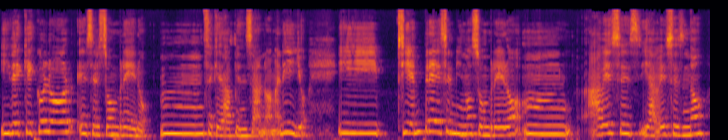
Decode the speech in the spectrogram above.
¿Y de qué color es el sombrero? Mm, se quedaba pensando amarillo. Y siempre es el mismo sombrero. Mm, a veces y a veces no.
